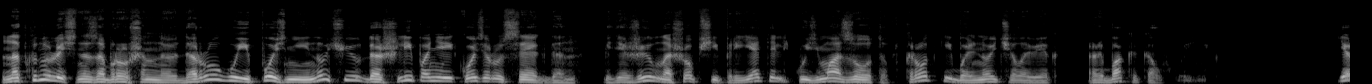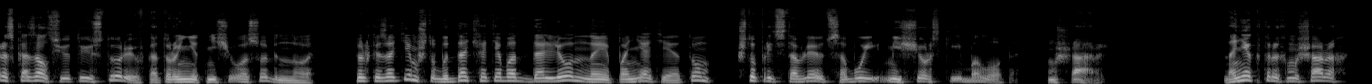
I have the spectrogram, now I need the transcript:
Наткнулись на заброшенную дорогу и поздней ночью дошли по ней к озеру Сегден, где жил наш общий приятель Кузьма Зотов, кроткий больной человек, рыбак и колхозник. Я рассказал всю эту историю, в которой нет ничего особенного, только за тем, чтобы дать хотя бы отдаленное понятие о том, что представляют собой Мещерские болота, мшары. На некоторых мышарах,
